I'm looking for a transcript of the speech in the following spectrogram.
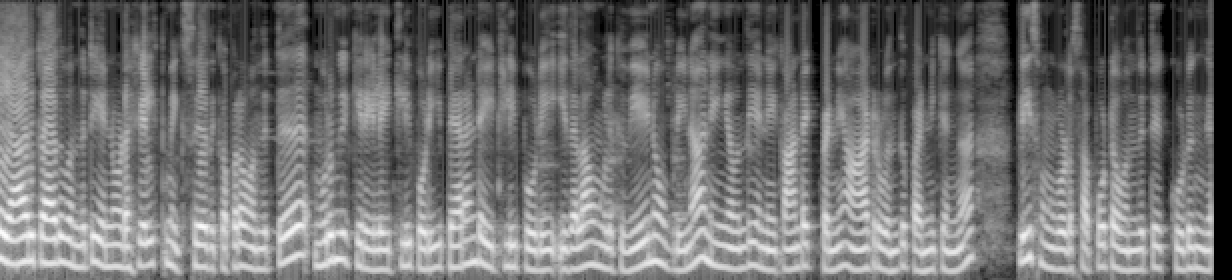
யாருக்காவது வந்துட்டு என்னோட ஹெல்த் மிக்ஸு அதுக்கப்புறம் வந்துட்டு முருங்கைக்கீரையில் இட்லி பொடி பெரண்டை இட்லி பொடி இதெல்லாம் உங்களுக்கு வேணும் அப்படின்னா நீங்கள் வந்து என்னை காண்டாக்ட் பண்ணி ஆர்டர் வந்து பண்ணிக்கோங்க. ப்ளீஸ் உங்களோட சப்போர்ட்டை வந்துட்டு கொடுங்க.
